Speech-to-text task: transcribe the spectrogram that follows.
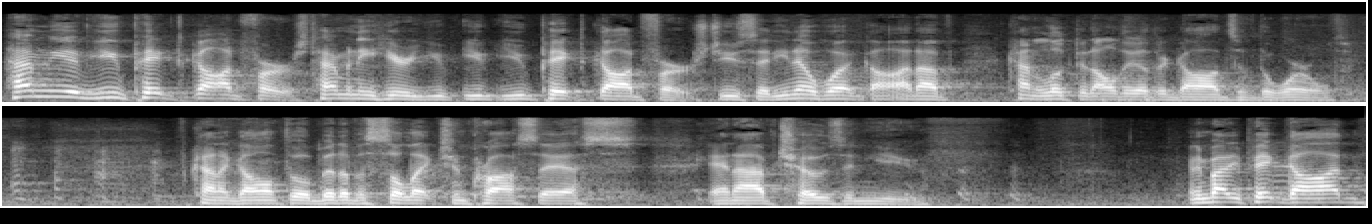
How many of you picked God first? How many here you, you, you picked God first? You said, you know what, God, I've kind of looked at all the other gods of the world. I've kind of gone through a bit of a selection process, and I've chosen you. Anybody pick God?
